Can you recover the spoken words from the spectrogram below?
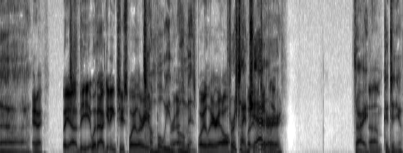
uh Anyway, but yeah, the without getting too spoilery, tumbleweed or, uh, moment. spoilery at all. First time But it was definitely- chatter. Sorry. Um, continue.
